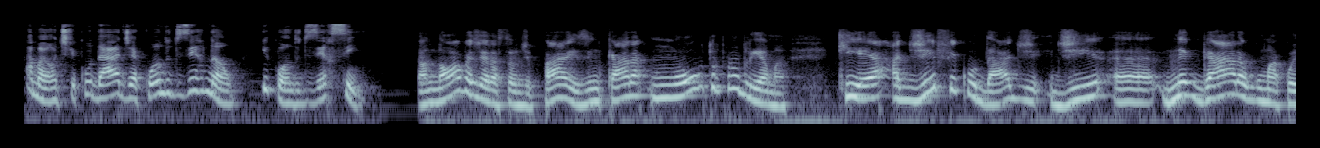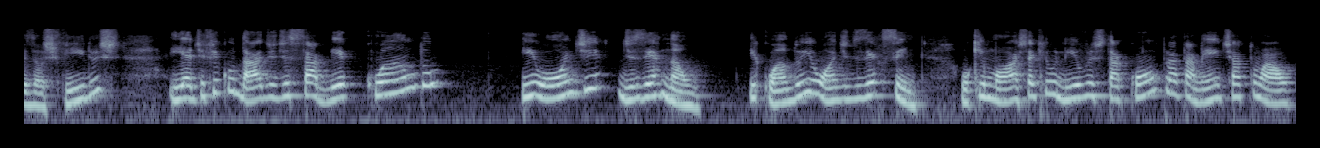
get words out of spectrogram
a maior dificuldade é quando dizer não e quando dizer sim. A nova geração de pais encara um outro problema, que é a dificuldade de uh, negar alguma coisa aos filhos e a dificuldade de saber quando e onde dizer não, e quando e onde dizer sim, o que mostra que o livro está completamente atual,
